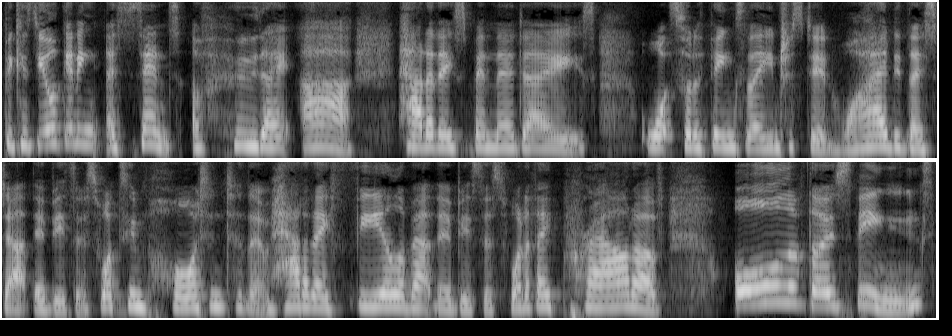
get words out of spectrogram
because you're getting a sense of who they are. How do they spend their days? What sort of things are they interested? in? Why did they start their business? What's important to them? How do they feel about their business? What are they proud of? All of those things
